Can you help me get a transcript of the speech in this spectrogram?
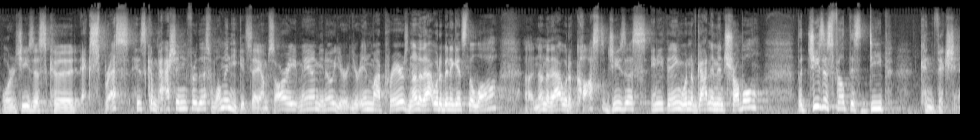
Or Jesus could express his compassion for this woman. He could say, I'm sorry, ma'am, you know, you're, you're in my prayers. None of that would have been against the law. Uh, none of that would have cost Jesus anything, wouldn't have gotten him in trouble. But Jesus felt this deep conviction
